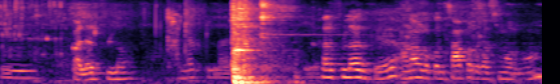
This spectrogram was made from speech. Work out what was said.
ம். கலர்ஃபுல்லாக கலர்ஃபுல்லாக இருக்கு. கலர்ஃபுல்லாக இருக்குது ஆனால் உனக்கு கொஞ்சம் சாப்பிட்றது கஷ்டமாக இருக்கும்.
